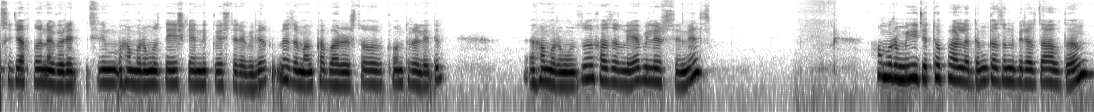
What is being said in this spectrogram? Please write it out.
sıcaklığına göre sizin hamurunuz değişkenlik gösterebilir. Ne zaman kabarırsa kontrol edip hamurunuzu hazırlayabilirsiniz. Hamurumu iyice toparladım. Gazını biraz aldım.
